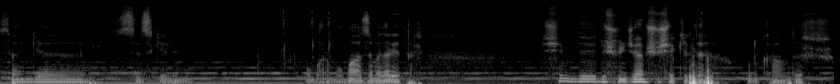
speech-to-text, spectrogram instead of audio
Sen gel, siz gelin. Umarım bu malzemeler yeter. Şimdi düşüncem şu şekilde. Bunu kaldır.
